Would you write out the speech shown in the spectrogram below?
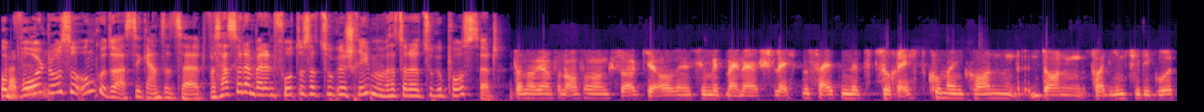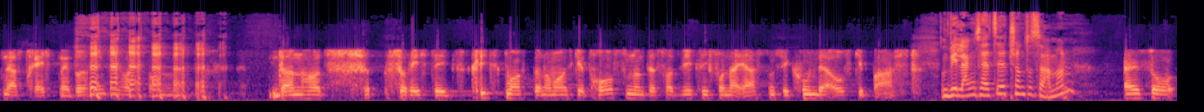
Obwohl Natürlich. du so ungut warst die ganze Zeit. Was hast du denn bei den Fotos dazu geschrieben und was hast du dazu gepostet? Dann habe ich von Anfang an gesagt, ja, wenn sie mit meinen schlechten Seiten nicht zurechtkommen kann, dann verdient sie die guten erst recht nicht. Und irgendwie hat's dann, dann hat's so richtig Klick gemacht, dann haben wir uns getroffen und das hat wirklich von der ersten Sekunde aufgepasst. Und wie lange seid ihr jetzt schon zusammen? Also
